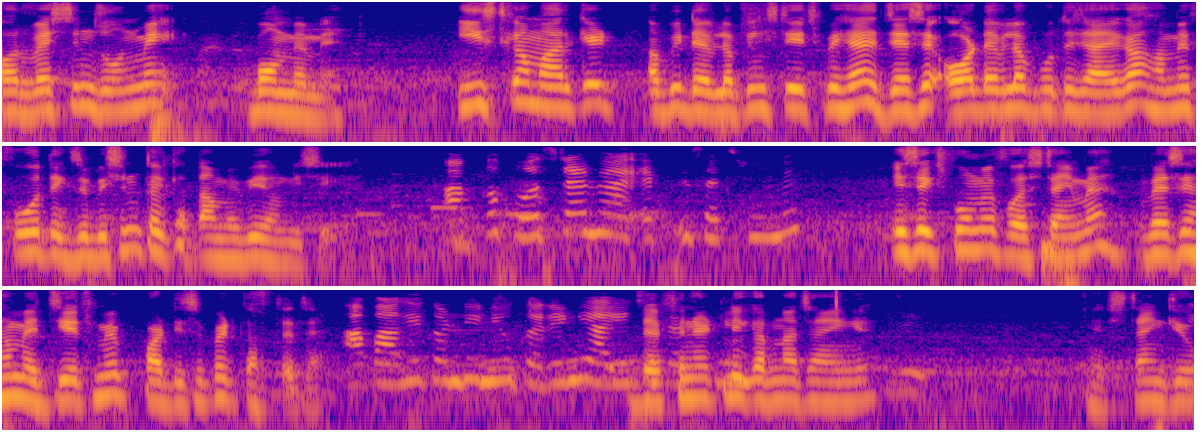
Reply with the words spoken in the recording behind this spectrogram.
और वेस्टर्न जोन में बॉम्बे में. ईस्ट का मार्केट अभी डेवलपिंग स्टेज पे है जैसे और डेवलप होते जाएगा हमें फोर्थ एग्जीबिशन कलकत्ता में भी होनी चाहिए। आपका फ़र्स्ट टाइम है इस एक्सपो में? इस एक्सपो में फ़र्स्ट टाइम है वैसे हम एच में पार्टिसिपेट करते थे। आप आगे कंटिन्यू करेंगे डेफिनेटली करना चाहेंगे। Yes thank you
